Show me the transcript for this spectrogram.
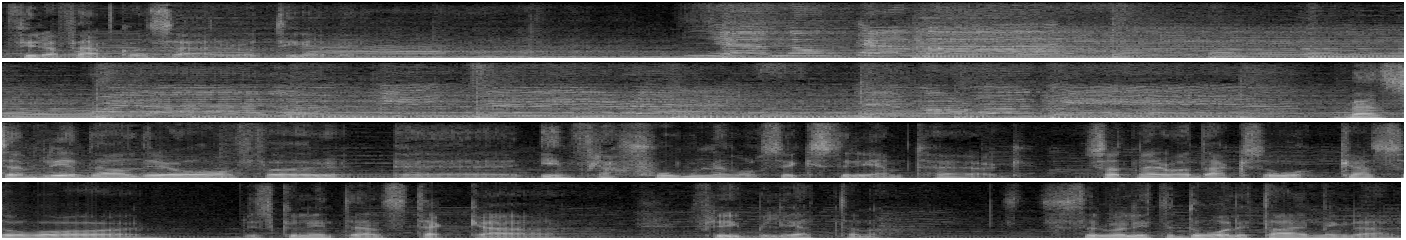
fyra, fem konserter och tv. Men sen blev det aldrig av för eh, inflationen var så extremt hög. Så att när det var dags att åka så var det skulle inte ens täcka flygbiljetterna. Så det var lite dålig timing där.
